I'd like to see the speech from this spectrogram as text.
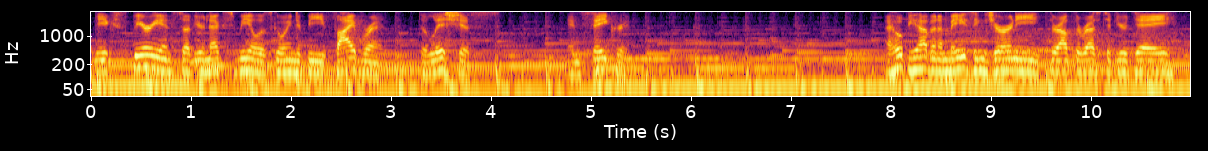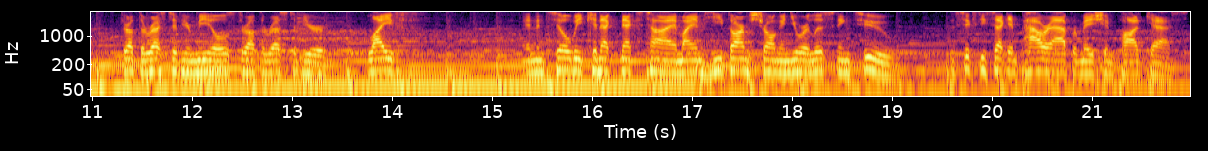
the experience of your next meal is going to be vibrant, delicious, and sacred. I hope you have an amazing journey throughout the rest of your day, throughout the rest of your meals, throughout the rest of your life. And until we connect next time, I am Heath Armstrong, and you are listening to the 60 Second Power Affirmation Podcast.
